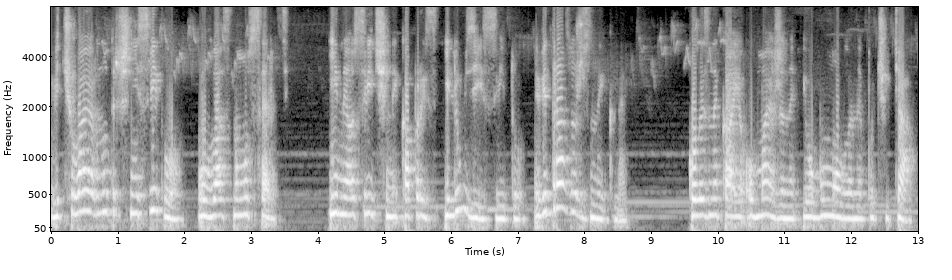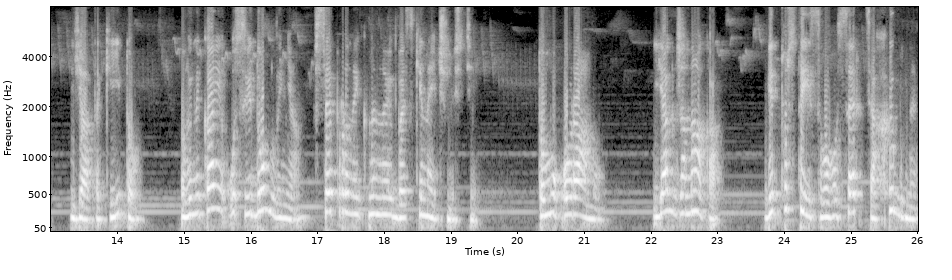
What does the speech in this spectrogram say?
відчуває внутрішнє світло у власному серці, і неосвічений каприз ілюзії світу відразу ж зникне. Коли зникає обмежене і обумовлене почуття Я такий-то, виникає усвідомлення всепроникненої безкінечності. Тому Ораму, як Джанака, відпусти із свого серця хибне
